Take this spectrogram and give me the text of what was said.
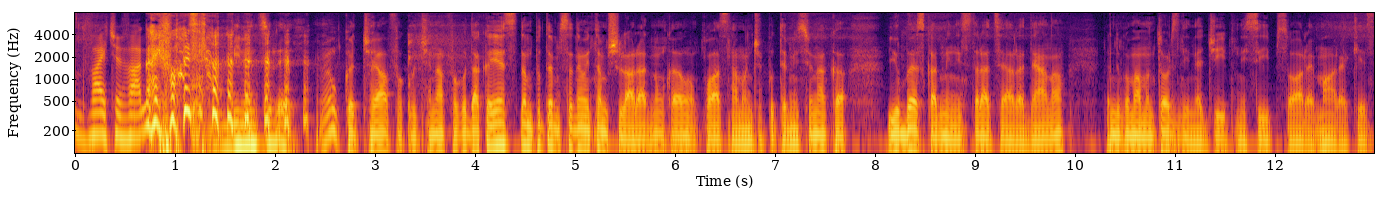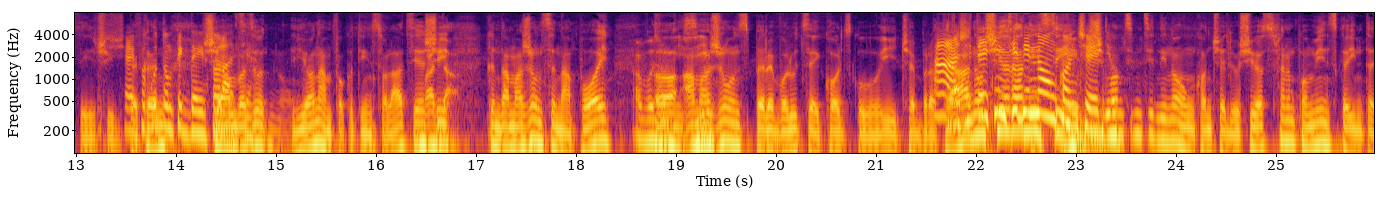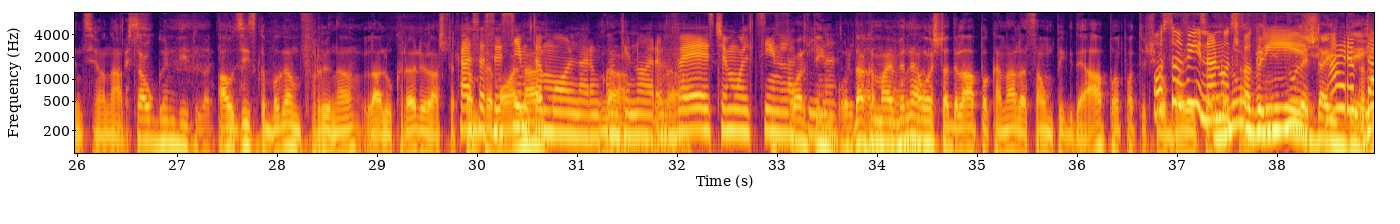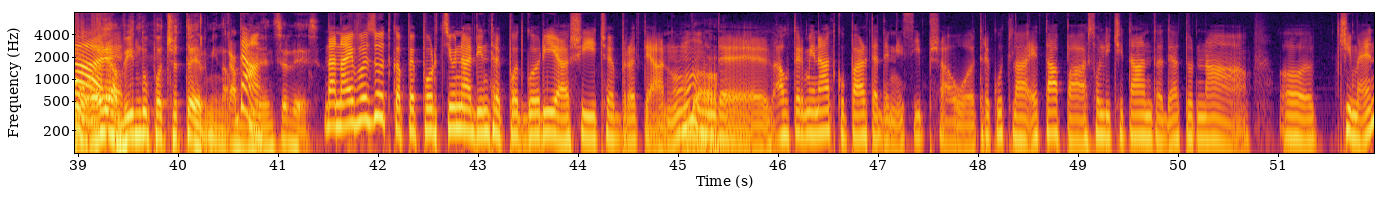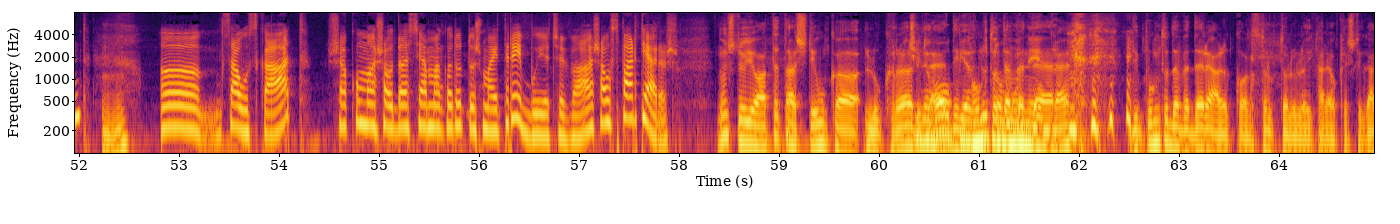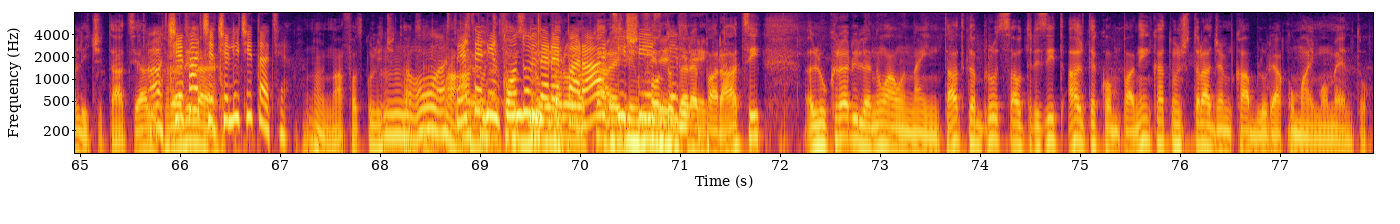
Vai, ce vag ai fost! Bineînțeles. Nu că ce a făcut, ce n-a făcut. Dacă e, să putem să ne uităm și la Arad. Nu că cu asta am început emisiunea, că iubesc administrația arădeană, pentru că m-am întors din Egipt, nisip, soare, mare, chestii. Și, Și ai făcut un pic de și am insolație. văzut, eu n-am făcut insolație Ba și da. când am ajuns înapoi, A văzut uh, nisip. am ajuns pe Revoluției Colț cu Ice Brăteanu și te-ai simțit era din nou în nisip concediu. Și m-am simțit din nou în concediu și eu sunt convins că intenționat. S-au gândit la tine. Au zis că băgăm frână la lucrări, îl așteptăm Ca să pe se Molnar. simtă Molnar în Da, continuare. da. Vezi ce mult țin la Foarte tine. important. Dacă mai veneau Molnar. ăștia de la apă canală sau un pic de apă, poate și O o să băiță vină, nu-ți mică. fă Nu veni, nu le griji. dai Ai idei. Nu, răbdare. ăia vin după ce termină. Da, Da. bineînțeles. Dar n-ai văzut că pe porțiunea dintre Podgoria și Ice Brăteanu, Da. unde au terminat cu partea de nisip și au uh, trecut la etapa solicitantă de a turna uh, ciment, Mhm. uh, s-au uscat și acum și-au dat seama că totuși mai trebuie ceva și au spart iarăși. Nu știu, eu atâta știu că Cineva lucrările, a din pierdut punctul, de o monedă. vedere, din punctul de vedere al constructorului care au câștigat licitația, Uh, Ce lucrările... face? Ce licitație? Nu, nu a fost cu licitația. Nu, asta Ah, este atunci din fondul de constructorul reparații care e și din este- fondul de Direct. reparații, lucrările nu au înaintat, că brusc s-au trezit alte companii, că atunci tragem cabluri, acum mai momentul.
